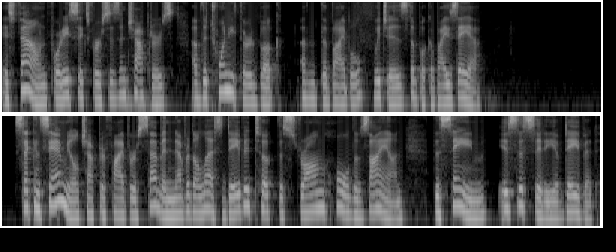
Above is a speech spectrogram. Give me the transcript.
is found 46 verses and chapters of the 23rd book of the Bible, which is the book of Isaiah. 2 Samuel chapter 5 verse 7 Nevertheless David took the strong hold of Zion the same is the city of David.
